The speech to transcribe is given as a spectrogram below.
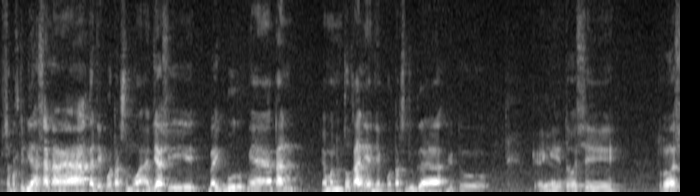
seperti biasa lah ya, ke jackpoters semua aja sih. Baik buruknya kan yang menentukan ya jackpoters juga gitu. Kayak Iya. gitu sih. Terus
